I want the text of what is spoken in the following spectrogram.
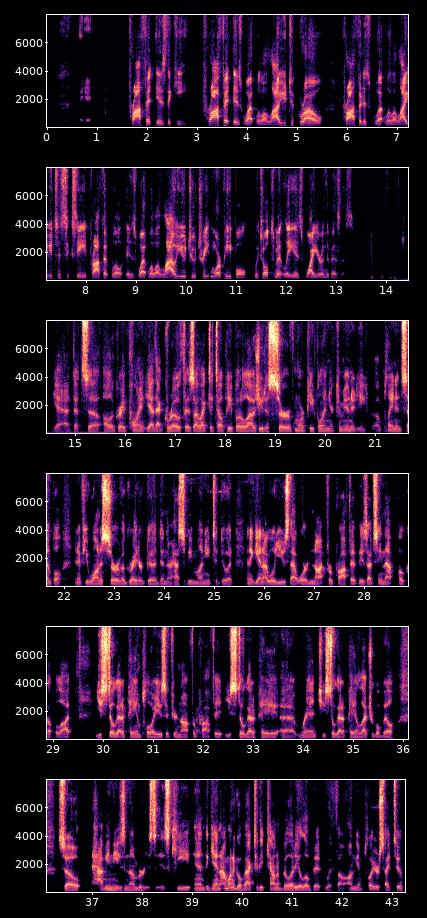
Profit is the key. Profit is what will allow you to grow. Profit is what will allow you to succeed. Profit will is what will allow you to treat more people, which ultimately is why you're in the business. Yeah, that's uh, all a great point. Yeah, that growth, as I like to tell people, it allows you to serve more people in your community, uh, mm-hmm. plain and simple. And if you want to serve a greater good, then there has to be money to do it. And again, I will use that word not for profit because I've seen that poke up a lot. You still got to pay employees if you're not for profit. You still got to pay uh, rent. You still got to pay electrical bill. So having these numbers is key. And again, I want to go back to the accountability a little bit with uh, on the employer side too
